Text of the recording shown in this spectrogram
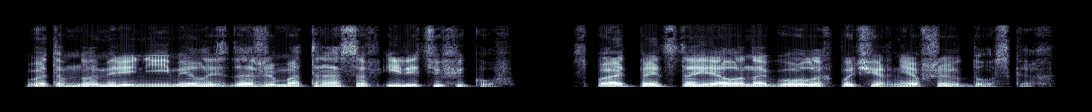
В этом номере не имелось даже матрасов или тюфяков. Спать предстояло на голых почерневших досках.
